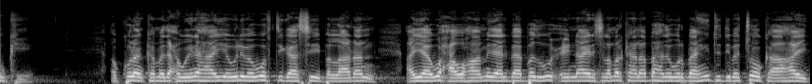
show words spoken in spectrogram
u k. Kulanka madaxweynaha iyo weliba wafdigaasi ballaadhan ayaa waxa uu ahaa mid albaabadu u xidhnaayeen islamarkaana bahda warbaahintu dibajoogka ahayd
